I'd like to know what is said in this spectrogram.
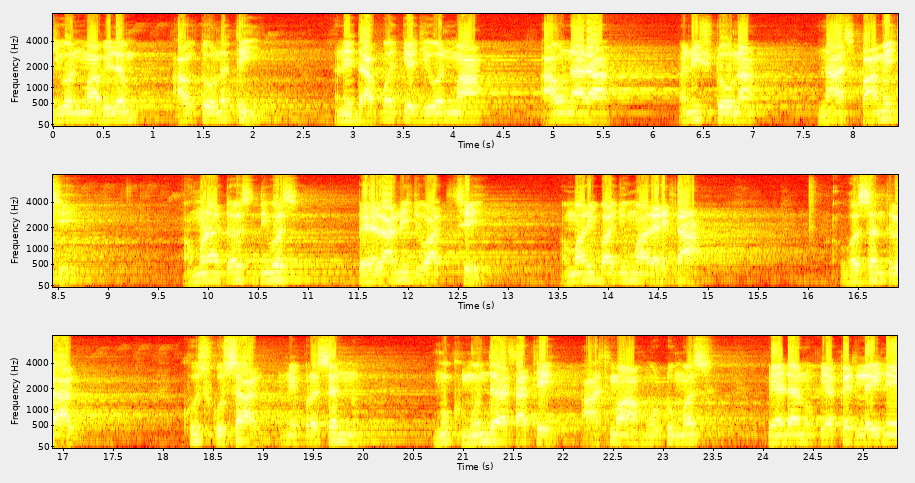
જીવનમાં વિલંબ આવતો નથી અને દાંપત્ય જીવનમાં આવનારા અનિષ્ટોના નાશ પામે છે. હમણાં દસ દિવસ પહેલાંની જ વાત છે. અમારી બાજુમાં રહેતા વસંતલાલ ખુશખુશાલ અને પ્રસન્ન મુખ મુદ્રા સાથે હાથમાં મોટું મસ પેંડાનું પેકેટ લઈને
